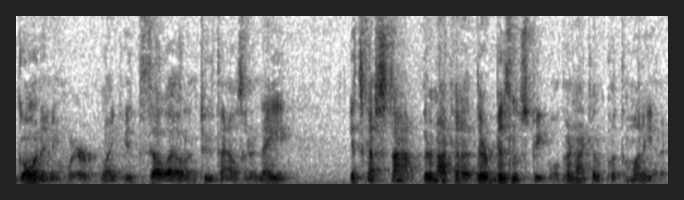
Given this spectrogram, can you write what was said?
going anywhere, like it fell out in 2008, it's going to stop. They're not going to, they're business people. They're not going to put the money in it.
